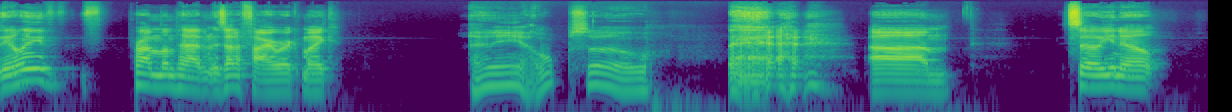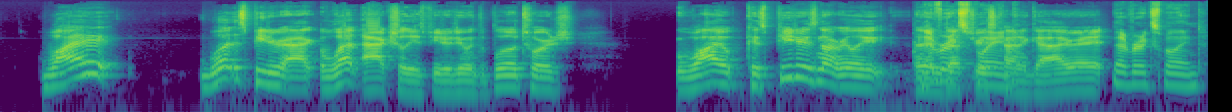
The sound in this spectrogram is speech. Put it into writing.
the only problem I'm having is that a firework, Mike. I hope so. um. So you know, why? What is Peter? Act, what actually is Peter doing with the blowtorch? Why? Because Peter's not really an Never industrious explained. kind of guy, right? never explained.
